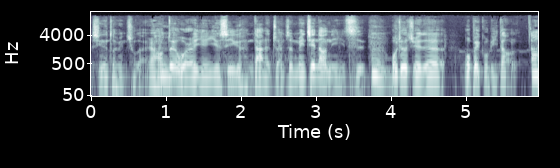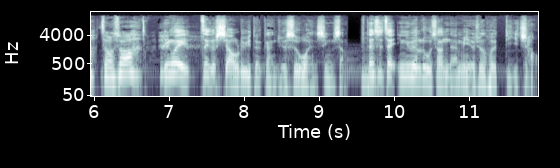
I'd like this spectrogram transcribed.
新的作品出来，然后嗯对我而言也是一个很大的转折。每见到你一次，嗯，我就觉得我被鼓励到了，啊，怎么说？因为这个效率的感觉是我很欣赏。嗯但是在音乐路上，难免有时候会低潮。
